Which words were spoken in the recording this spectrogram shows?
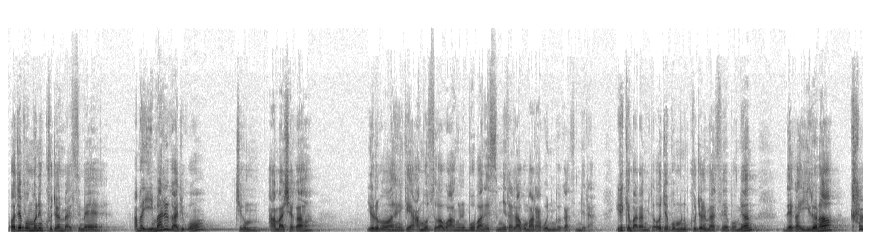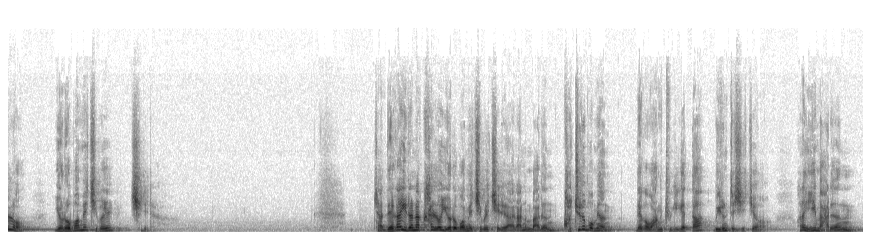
어제 본문인 9절 말씀에 아마 이 말을 가지고 지금 아마샤가 여로보암 왕에게 아모스가 왕을 모반했습니다라고 말하고 있는 것 같습니다. 이렇게 말합니다. 어제 본문 9절 말씀에 보면 내가 일어나 칼로 여로보암의 집을 치리라. 자, 내가 일어나 칼로 여로보암의 집을 치리라라는 말은 겉으로 보면 내가 왕 죽이겠다 뭐 이런 뜻이죠. 그러나 이 말은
